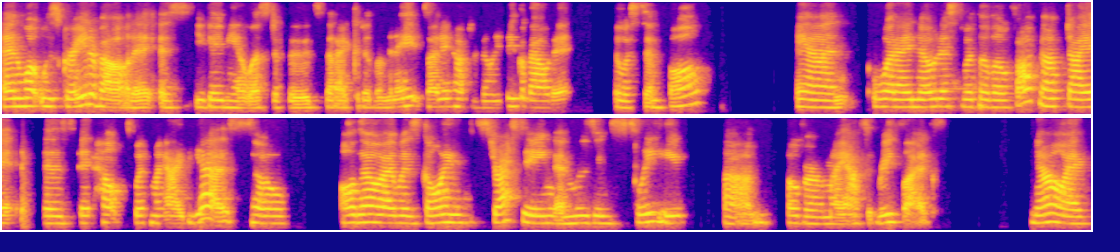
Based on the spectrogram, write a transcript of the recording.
and what was great about it is you gave me a list of foods that I could eliminate. So I didn't have to really think about it. It was simple. And what I noticed with the low FODMAP diet is it helped with my IBS. So although I was going stressing and losing sleep um, over my acid reflux, now I've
